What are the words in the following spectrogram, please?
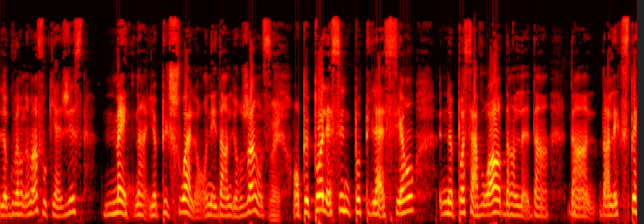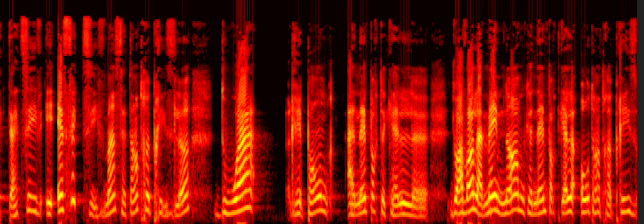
Le gouvernement, faut qu'il agisse maintenant. Il n'y a plus le choix, là. On est dans l'urgence. On peut pas laisser une population ne pas savoir dans le, dans, dans, dans l'expectative. Et effectivement, cette entreprise-là doit répondre à n'importe quelle, euh, doit avoir la même norme que n'importe quelle autre entreprise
